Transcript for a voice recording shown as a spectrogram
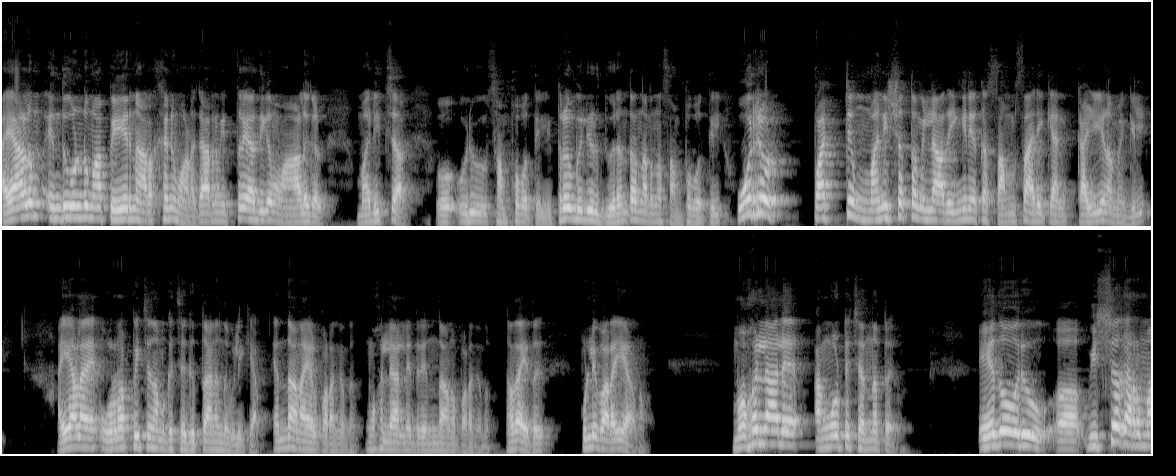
അയാളും എന്തുകൊണ്ടും ആ പേരിന് അർഹനുമാണ്. കാരണം ഇത്രയധികം ആളുകൾ മരിച്ച ഒരു സംഭവത്തിൽ ഇത്രയും വലിയൊരു ദുരന്തം നടന്ന സംഭവത്തിൽ ഒരു പറ്റ് മനുഷ്യത്വമില്ലാതെ ഇങ്ങനെയൊക്കെ സംസാരിക്കാൻ കഴിയണമെങ്കിൽ അയാളെ ഉറപ്പിച്ച് നമുക്ക് ചെകുത്താനെന്ന് വിളിക്കാം. എന്താണ് അയാൾ പറഞ്ഞത്? മോഹൻലാലിനെതിരെ എന്താണ് പറഞ്ഞത്? അതായത് പുള്ളി പറയുകയാണ് മോഹൻലാൽ അങ്ങോട്ട് ചെന്നിട്ട് ഏതോ ഒരു വിശ്വകർമ്മ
